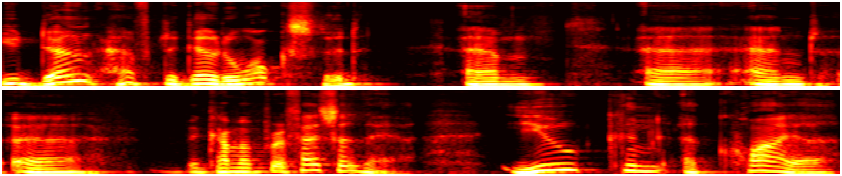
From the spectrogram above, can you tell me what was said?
You don't have to go to Oxford um, uh, and uh, become a professor there. You can acquire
